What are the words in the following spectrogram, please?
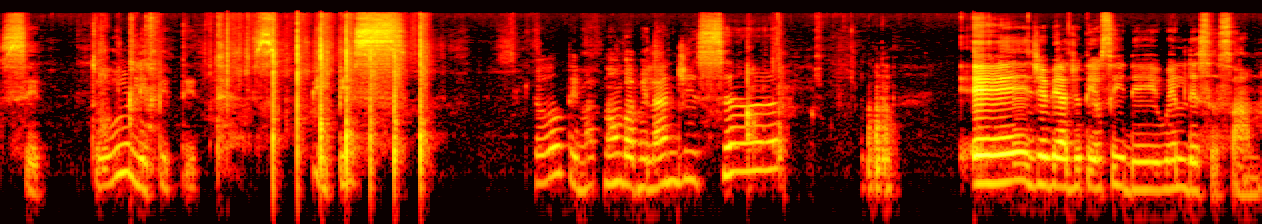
C'est tout les petites épices et maintenant, on va mélanger ça. Et je vais ajouter aussi des huiles de sésame.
